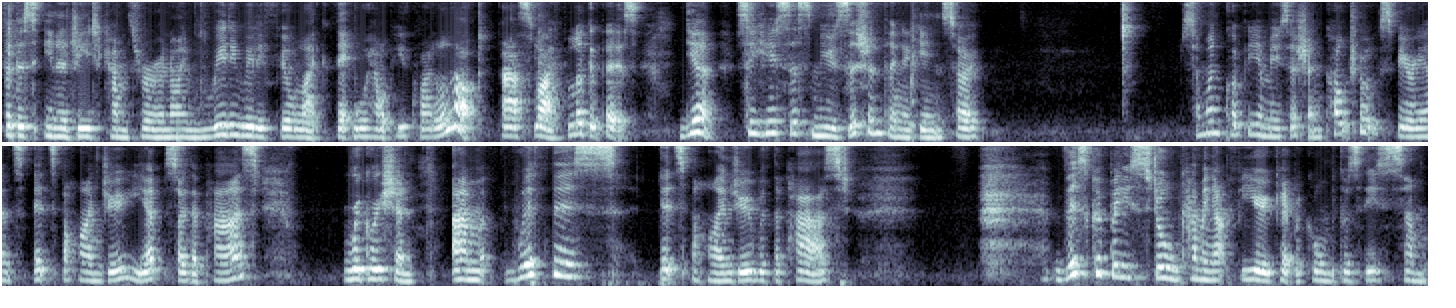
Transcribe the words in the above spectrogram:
for this energy to come through. And I really really feel like that will help you quite a lot. Past life look at this yeah see here's this musician thing again so someone could be a musician. Cultural experience it's behind you yep so the past. Regression um with this it's behind you with the past this could be still coming up for you Capricorn because there's some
